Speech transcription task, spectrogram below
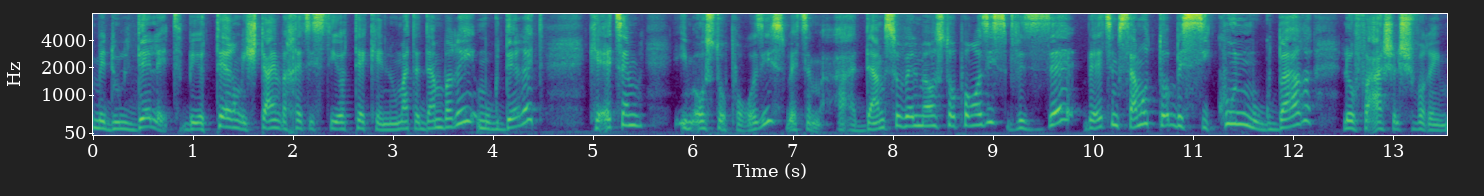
מדולדלת ביותר משתיים וחצי סטיות תקן לעומת אדם בריא, מוגדרת כעצם עם אוסטאופורוזיס, בעצם האדם סובל מאוסטאופורוזיס, וזה בעצם שם אותו בסיכון מוגבר להופעה של שברים.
